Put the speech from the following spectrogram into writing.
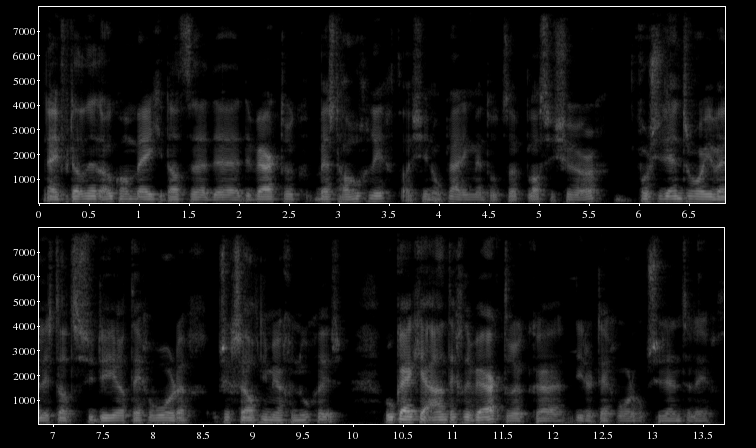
Nee, je vertelde net ook al een beetje dat de, de werkdruk best hoog ligt als je in opleiding bent tot plastisch chirurg. Voor studenten hoor je wel eens dat studeren tegenwoordig op zichzelf niet meer genoeg is. Hoe kijk je aan tegen de werkdruk die er tegenwoordig op studenten ligt?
